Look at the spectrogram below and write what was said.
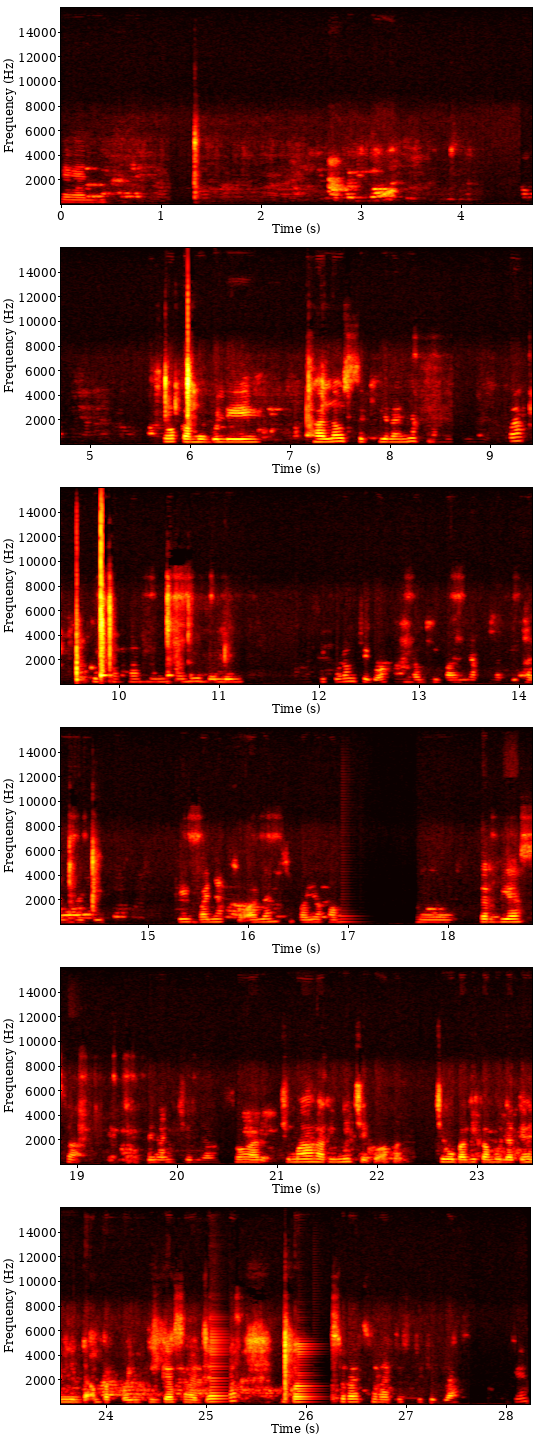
Can. So kamu boleh kalau sekiranya kamu apa kefahaman kamu belum masih kurang cikgu akan bagi banyak latihan lagi. Okay, banyak soalan supaya kamu terbiasa dengan jurnal. So hari, cuma hari ini cikgu akan cikgu bagi kamu latihan minta 4.3 saja bukan surat 117. Okay,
